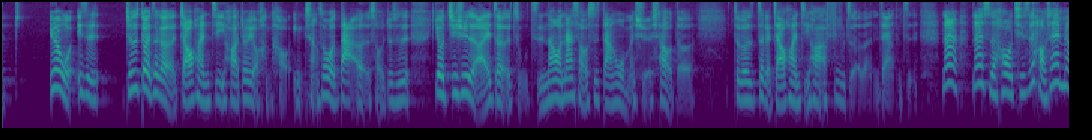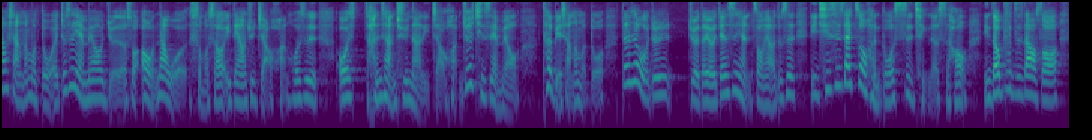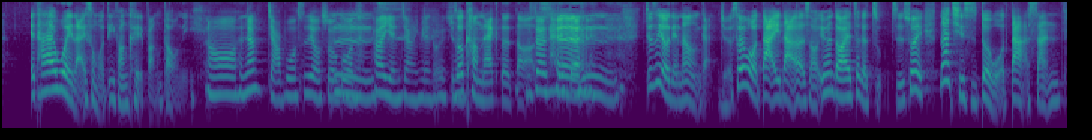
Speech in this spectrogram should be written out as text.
因为我一直就是对这个交换计划就有很好印象，所以我大二的时候就是又继续的来这个组织。然后我那时候是当我们学校的这个这个交换计划负责人这样子。那那时候其实好像也没有想那么多、就是也没有觉得说哦，那我什么时候一定要去交换，或是我很想去哪里交换，就是其实也没有特别想那么多。但是我就是觉得有一件事情很重要，就是你其实，在做很多事情的时候，你都不知道说，诶，他在未来什么地方可以帮到你。哦，很像贾博士有说过，嗯他的演讲里面都会你说 connect the dots，对对对嗯，就是有点那种感觉。所以我大一大二的时候，因为都在这个组织，所以那其实对我大三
